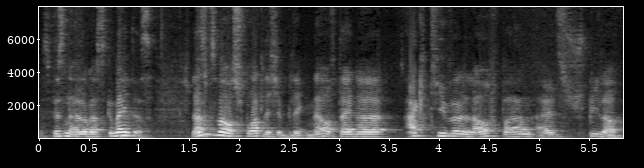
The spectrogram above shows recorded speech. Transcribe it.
Jetzt wissen alle, was gemeint ist. Lass uns mal aufs Sportliche blicken, ne? auf deine aktive Laufbahn als Spieler.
